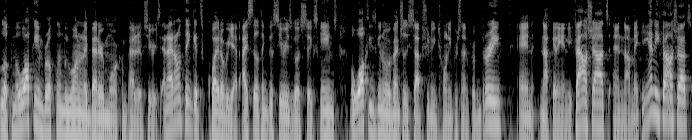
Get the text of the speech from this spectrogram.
look, Milwaukee and Brooklyn, we wanted a better, more competitive series. And I don't think it's quite over yet. I still think the series goes six games. Milwaukee's going to eventually stop shooting 20% from three and not getting any foul shots and not making any foul shots.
